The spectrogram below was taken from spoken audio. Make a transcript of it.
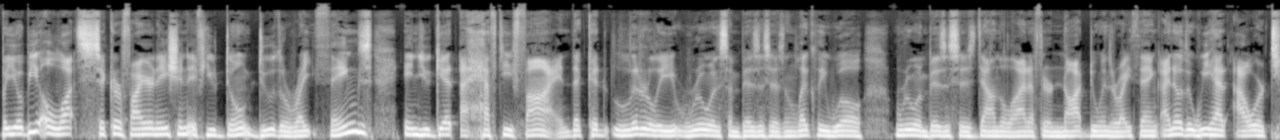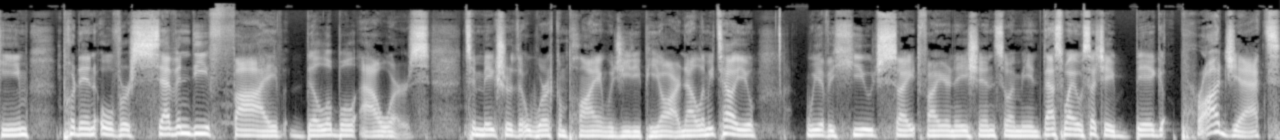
but you'll be a lot sicker, Fire Nation, if you don't do the right things and you get a hefty fine that could literally ruin some businesses and likely will ruin businesses down the line if they're not doing the right thing. I know that we had our team put in over 75 billable hours to make sure that we're compliant with GDPR. Now, let me tell you, we have a huge site, Fire Nation. So, I mean, that's why it was such a big project.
